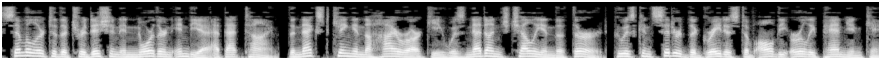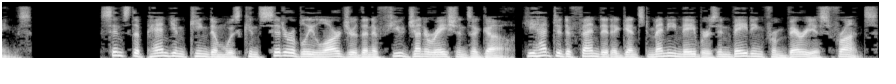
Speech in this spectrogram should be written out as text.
similar to the tradition in northern India at that time. The next king in the hierarchy was Nedunj Chelian III, who is considered the greatest of all the early Pandyan kings. Since the Pandyan kingdom was considerably larger than a few generations ago, he had to defend it against many neighbours invading from various fronts.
